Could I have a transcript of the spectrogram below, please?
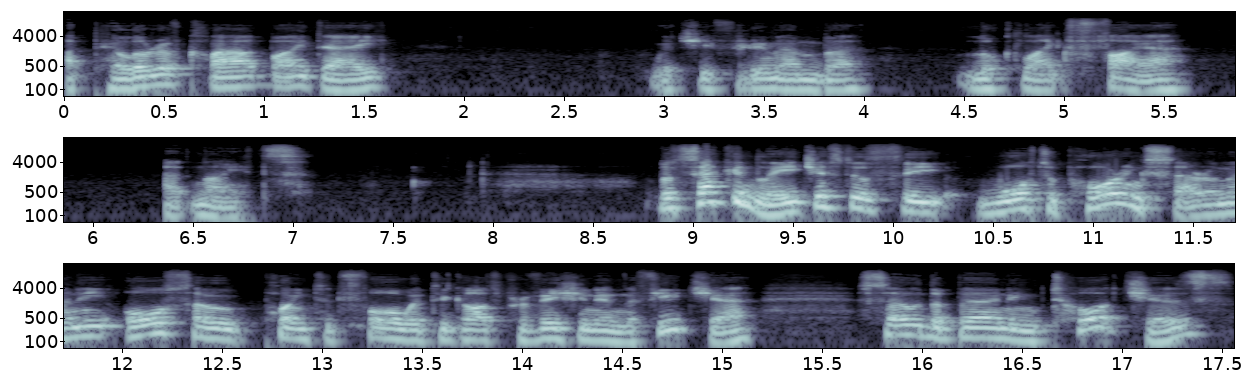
a pillar of cloud by day, which, if you remember, looked like fire at night. But secondly, just as the water pouring ceremony also pointed forward to God's provision in the future, so the burning torches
